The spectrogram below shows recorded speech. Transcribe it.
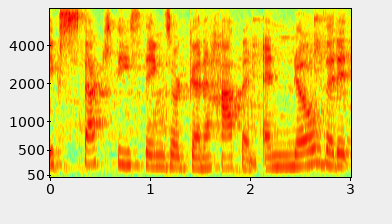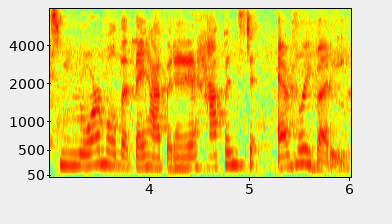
Expect these things are going to happen and know that it's normal that they happen and it happens to everybody.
